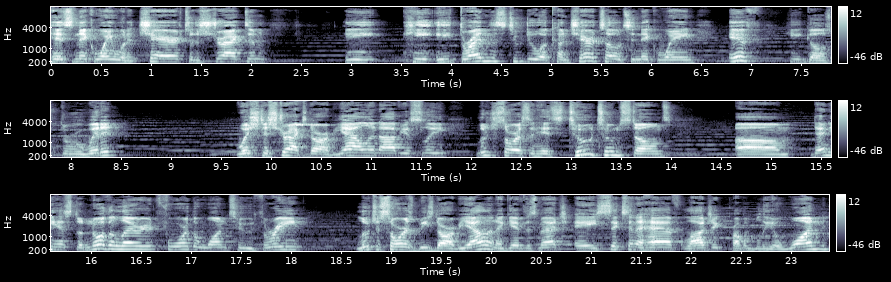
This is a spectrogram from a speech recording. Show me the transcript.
hits Nick Wayne with a chair to distract him. He he he threatens to do a Con-Chair-To Nick Wayne if he goes through with it, which distracts Darby Allin, Obviously, Luchasaurus hits two tombstones. Um, then he hits the Northern Lariat for the one, two, three. Luchasaurus beats Darby Allin. I gave this match a six and a half. Logic probably a one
